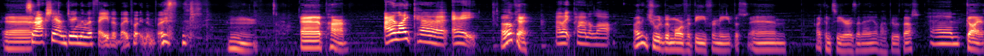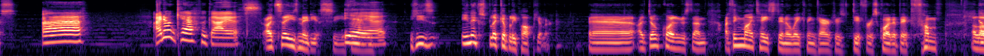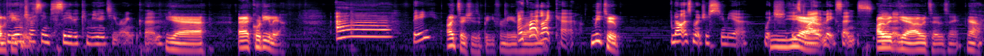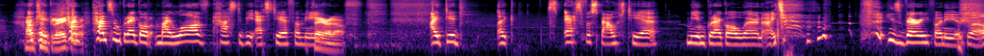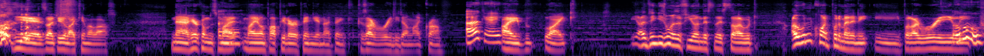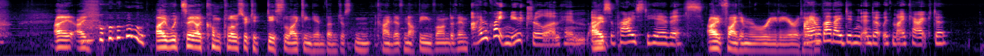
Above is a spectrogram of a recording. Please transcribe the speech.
Uh, so actually, I'm doing them a favor by putting them both. hmm. Uh, Panne. I like her A. Okay. I like Panne a lot. I think she would have been more of a B for me, but um, I can see her as an A. I'm happy with that. Um. Gaius. Uh. I don't care for Gaius. I'd say he's maybe a C for me. Yeah. he's inexplicably popular. Uh, I don't quite understand. I think my taste in Awakening characters differs quite a bit from a lot of people. It'll be interesting to see the community rank then. Yeah. Uh, Cordelia. Uh. B. I'd say she's a B for me as I well. I quite like her. Me too. Not as much as Sumia, which is why it makes sense. I would. know. Yeah, I would say the same. Now, handsome okay, Gregor. Han- handsome Gregor, my love has to be S tier for me. Fair enough. I did like s- for spouse tier. Me and Gregor were an I. He's very funny as well. He is. I do like him a lot. Now, here comes my Uh. my unpopular opinion. I think because I really don't like Chrom. okay. I like. I think he's one of the few on this list that I would. I wouldn't quite put him at an E, but I really, Ooh. I, I, I would say I come closer to disliking him than just n- kind of not being fond of him. I'm quite neutral on him. I'm I- surprised to hear this. I find him really irritating. I am glad I didn't end up with my character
